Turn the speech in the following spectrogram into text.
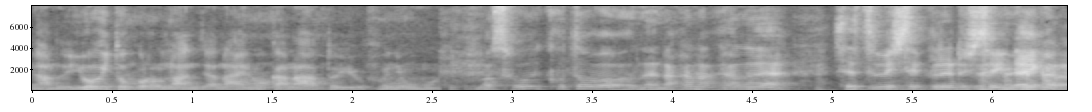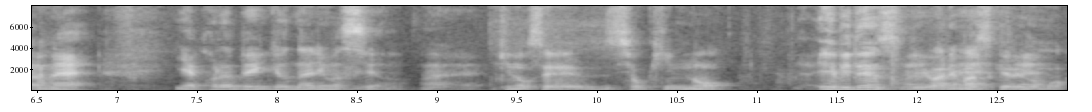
あの良いところなんじゃないのかなというふうに思う。まあ、そういうことをねなかなかね説明してくれる人いないからね。いやこれは勉強になりますよ。はい。機能性食品のエビデンスと言われますけれども、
